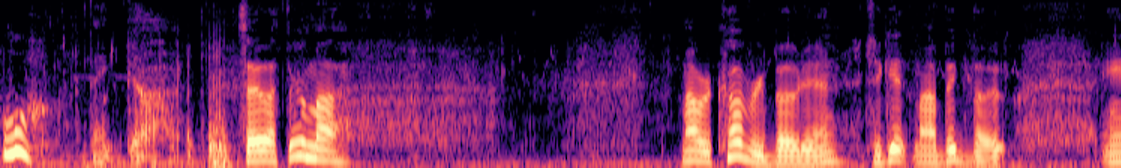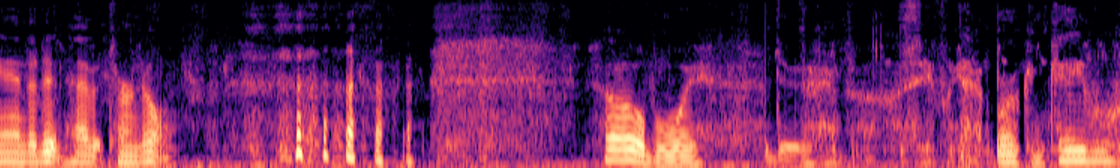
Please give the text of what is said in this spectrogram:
Whew, thank God. So I threw my my recovery boat in to get my big boat and I didn't have it turned on. oh boy. Dude, let's see if we got a broken cable.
